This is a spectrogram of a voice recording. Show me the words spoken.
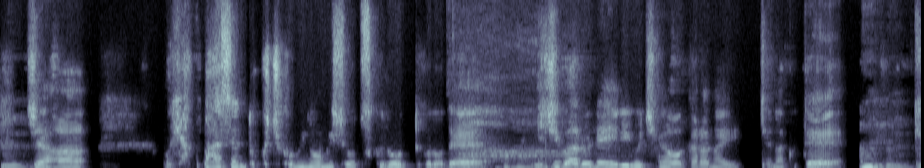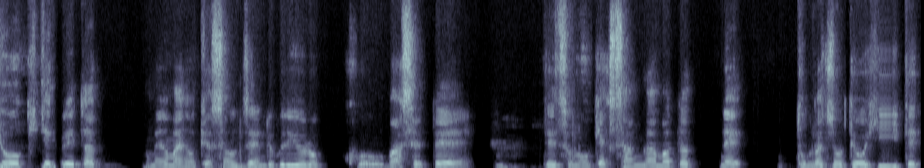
うん、じゃあ、100%口コミのお店を作ろうってことで、意地悪で入り口がわからないじゃなくて、今日来てくれた目の前のお客さんを全力で喜ばせて、で、そのお客さんがまたね、友達の手を引いて連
